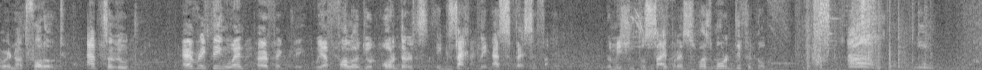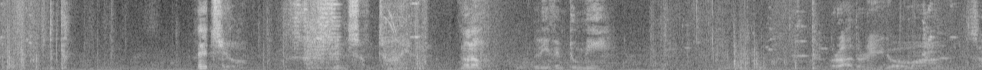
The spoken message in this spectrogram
You were not followed. Absolutely. Everything went perfectly. We have followed your orders exactly as specified. The mission to Cyprus was more difficult. Ezio. It's been some time. No, no. Leave him to me. Rodrigo. So,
